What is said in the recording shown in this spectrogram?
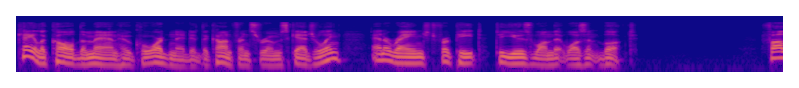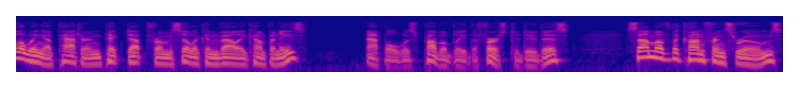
Kayla called the man who coordinated the conference room scheduling and arranged for Pete to use one that wasn't booked. Following a pattern picked up from Silicon Valley companies, Apple was probably the first to do this, some of the conference rooms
